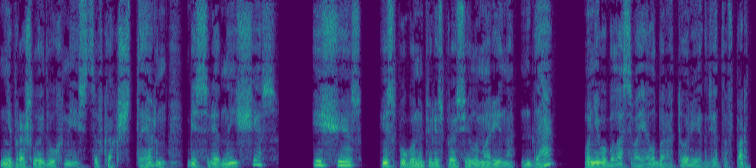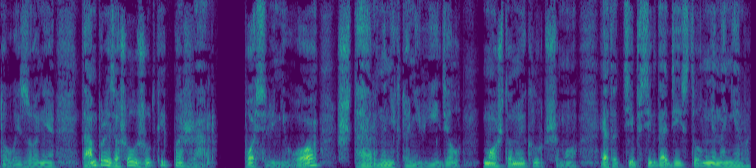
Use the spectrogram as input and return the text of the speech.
не прошло и двух месяцев, как Штерн бесследно исчез. «Исчез», — испуганно переспросила Марина. «Да?» У него была своя лаборатория где-то в портовой зоне. Там произошел жуткий пожар. После него Штерна никто не видел. Может, оно и к лучшему. Этот тип всегда действовал мне на нервы.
